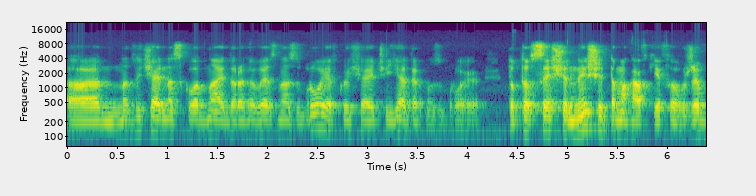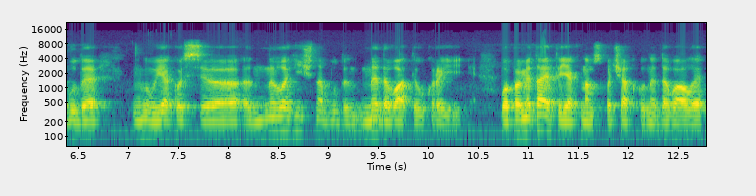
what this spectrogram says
е, надзвичайно складна і дороговезна зброя, включаючи ядерну зброю. Тобто, все, що нижче тамагавків, вже буде ну якось е, нелогічно буде не давати Україні. Бо пам'ятаєте, як нам спочатку не давали е,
